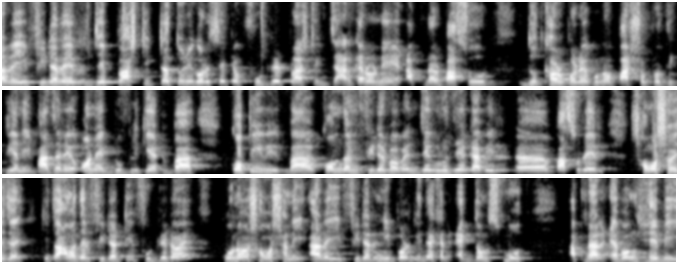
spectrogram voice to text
আর এই ফিডারের যে প্লাস্টিকটা তৈরি করেছে এটা ফুড গ্রেড প্লাস্টিক যার কারণে আপনার বাছুর দুধ খাওয়ার পরে কোনো পার্শ্ব প্রতিক্রিয়া নেই। বাজারে অনেক ডুপ্লিকেট বা কপি বা কম দামি ফিডার পাবেন যেগুলো দিয়ে গাভীর আহ, বাছুরের সমস্যা হয়ে যায়। কিন্তু আমাদের ফিডারটি ফুড গ্রেড হয় কোনো সমস্যা নেই। আর এই ফিডারের নিপলটি দেখেন একদম স্মুথ আপনার এবং হেভি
